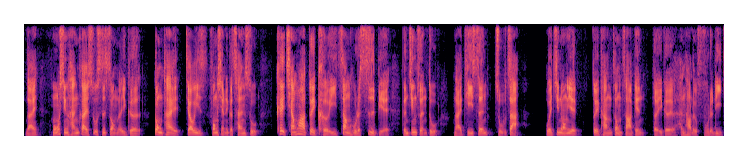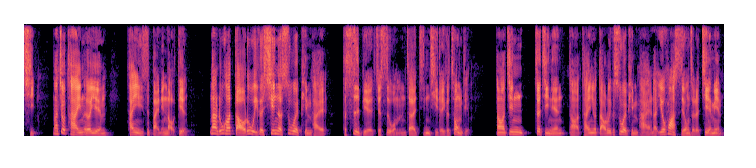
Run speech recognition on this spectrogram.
来模型涵盖数十种的一个动态交易风险的一个参数，可以强化对可疑账户的识别跟精准度，来提升主诈，为金融业对抗这种诈骗的一个很好的服务的利器。那就台银而言，台银是百年老店，那如何导入一个新的数位品牌的识别，就是我们在近期的一个重点。那么近这几年啊，台银又导入一个数位品牌来优化使用者的界面，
